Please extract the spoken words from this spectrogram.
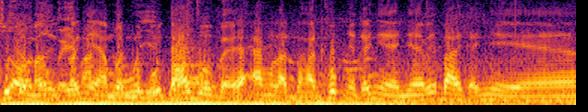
Chúc cho mọi người cả nhà mình một buổi tối vui vẻ an lành và hạnh phúc nha cả nhà nha. Bye bye cả nhà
